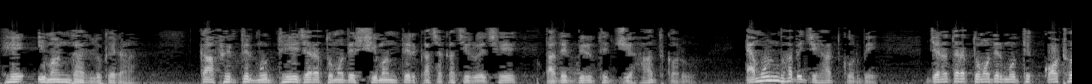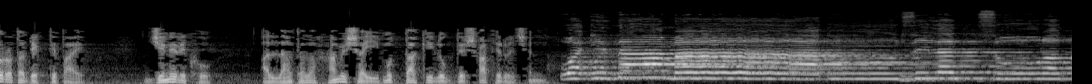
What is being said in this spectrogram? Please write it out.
হে ইমানদার লোকেরা কাফেরদের মধ্যে যারা তোমাদের সীমান্তের কাছাকাছি রয়েছে তাদের বিরুদ্ধে জেহাদ করো এমনভাবে জেহাদ করবে যেন তারা তোমাদের মধ্যে কঠোরতা দেখতে পায় জেনে রেখো আল্লাহ তালা হামেশাই মোত্তাকি লোকদের সাথে রয়েছেন وإذا ما أنزلت سورة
